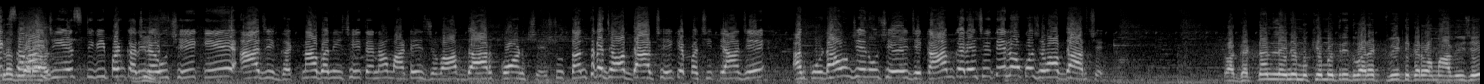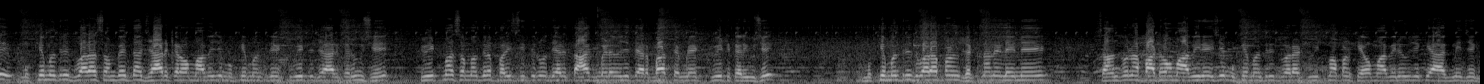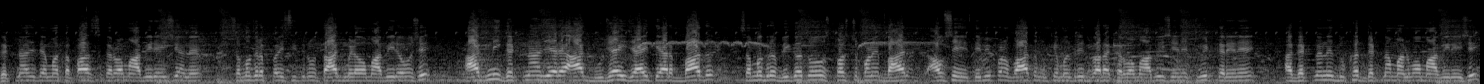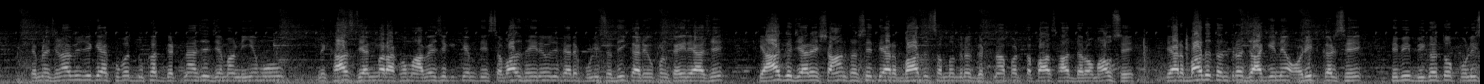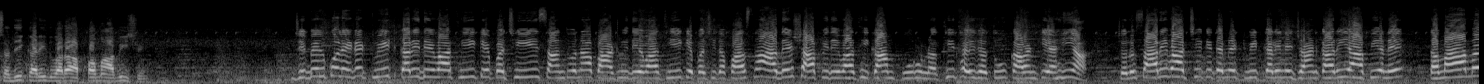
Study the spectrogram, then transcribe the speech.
એક દ્વારા- સવાલ જીએસટીવી પણ કરી રહ્યું છે કે આ જે ઘટના બની છે તેના માટે જવાબદાર કોણ છે? શું તંત્ર જવાબદાર છે કે પછી ત્યાં જે આ ગોડાઉન જેનું છે જે કામ કરે છે તે લોકો જવાબદાર છે? તો આ ઘટનાને લઈને મુખ્યમંત્રી દ્વારા ટ્વીટ કરવામાં આવ્યું છે. મુખ્યમંત્રી દ્વારા સંવેદના જાહેર કરવામાં આવી છે. મુખ્યમંત્રીએ ટ્વીટ જાહેર કર્યું છે. ટ્વીટમાં સમગ્ર પરિસ્થિતિનો જ્યારે તાગ મેળવ્યો છે ત્યારબાદ તેમણે ટ્વીટ કર્યું છે. મુખ્યમંત્રી દ્વારા પણ ઘટનાને લઈને સાંત્વના પાઠવવામાં આવી રહી છે. મુખ્યમંત્રી દ્વારા ટ્વીટમાં પણ કહેવામાં આવી રહ્યું છે કે આગની જે ઘટના છે તેમાં તપાસ કરવામાં આવી રહી છે અને સમગ્ર પરિસ્થિતિનો તાગ મેળવવામાં આવી રહ્યો છે. આગની ઘટના જ્યારે આગ બુઝાઈ જાય ત્યારબાદ સમગ્ર વિગતો સ્પષ્ટપણે બહાર આવશે તેવી પણ વાત મુખ્યમંત્રી દ્વારા કરવામાં આવી છે અને ટ્વીટ કરીને આ ઘટનાને દુઃખદ ઘટના માનવામાં આવી રહી છે. તેમણે જણાવ્યું છે કે આ ખૂબ જ દુઃખદ ઘટના છે, જેમાં નિયમોને ખાસ ધ્યાનમાં રાખવામાં આવે છે કે કેમ તે સવાલ થઈ રહ્યો છે, ત્યારે પોલીસ અધિકારીઓ પણ કહી રહ્યા છે કે આગ જ્યારે શાંત હશે, ત્યારબાદ સમગ્ર ઘટના પર તપાસ હાથ ધરવામાં આવશે, ત્યારબાદ તંત્ર જાગીને ઓડિટ કરશે તેવી વિગતો પોલીસ અધિકારી દ્વારા આપવામાં આવી છે. જે બિલકુલ એને ટ્વીટ કરી દેવાથી કે પછી સાંત્વના પાઠવી દેવાથી કે પછી તપાસના આદેશ આપી દેવાથી કામ પૂરું નથી થઈ જતું, કારણ કે અહીંયા ચલો સારી વાત છે કે તેમણે ટ્વીટ કરીને જાણકારી આપી અને તમામ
